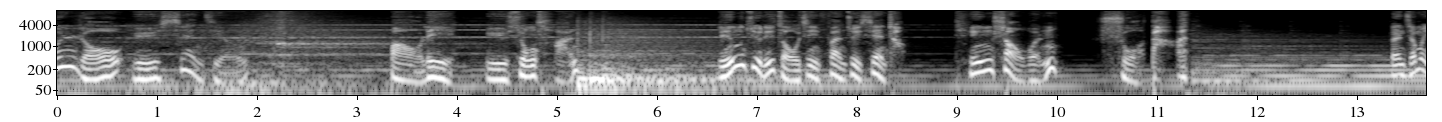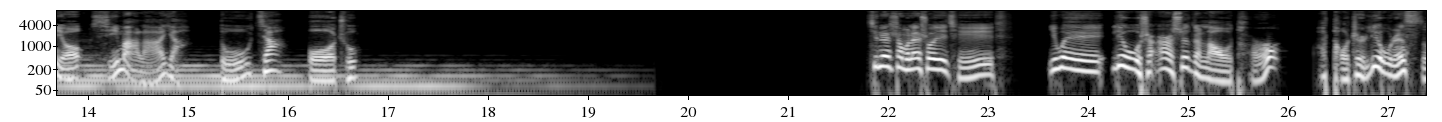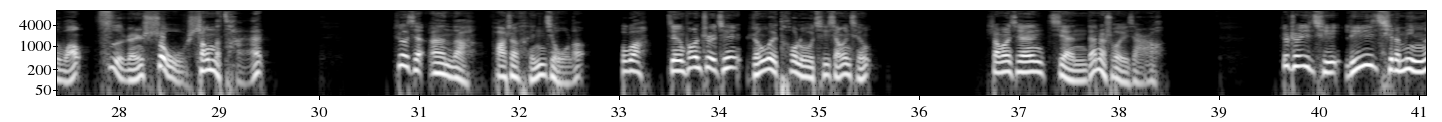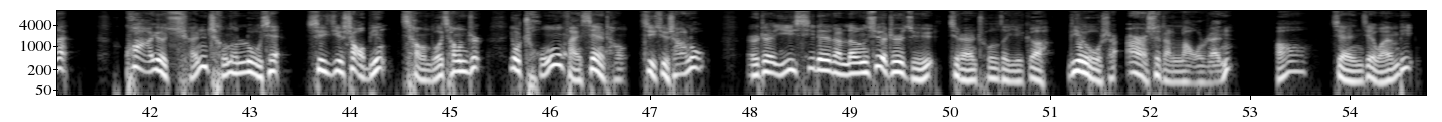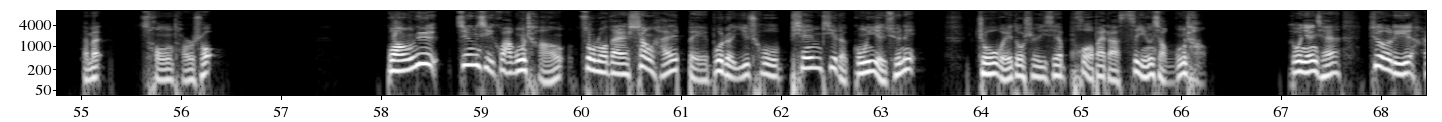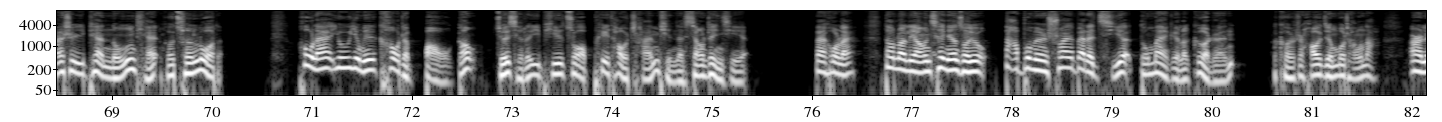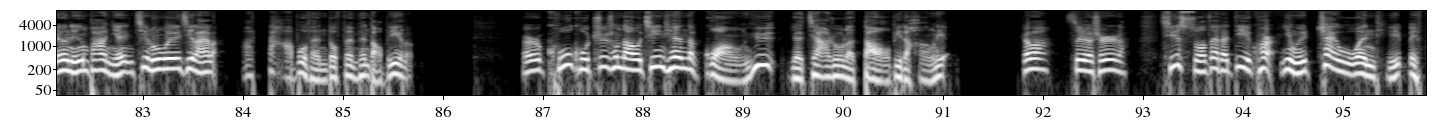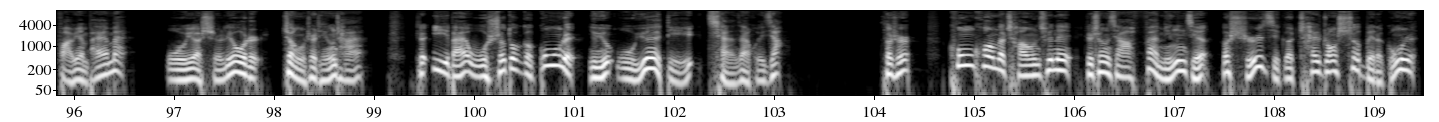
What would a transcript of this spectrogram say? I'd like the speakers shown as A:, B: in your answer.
A: 温柔与陷阱，暴力与凶残，零距离走进犯罪现场，听上文说大案。本节目由喜马拉雅独家播出。今天上文来说一起一位六十二岁的老头啊，导致六人死亡、四人受伤的惨案。这件案子发生很久了，不过警方至今仍未透露其详情。上方先简单的说一下啊，这是一起离奇的命案，跨越全城的路线，袭击哨兵，抢夺枪支，又重返现场继续杀戮，而这一系列的冷血之举，竟然出自一个六十二岁的老人。好，简介完毕，咱们从头说。广域精细化工厂坐落在上海北部的一处偏僻的工业区内，周围都是一些破败的私营小工厂。多年前，这里还是一片农田和村落的，后来又因为靠着宝钢崛起了一批做配套产品的乡镇企业。再后来，到了两千年左右，大部分衰败的企业都卖给了个人。可是好景不长的，二零零八年金融危机来了啊，大部分都纷纷倒闭了。而苦苦支撑到今天的广域也加入了倒闭的行列，这不，四月十日，其所在的地块因为债务问题被法院拍卖。五月十六日正式停产，这一百五十多个工人也于五月底遣散回家。此时，空旷的厂区内只剩下范明杰和十几个拆装设备的工人。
